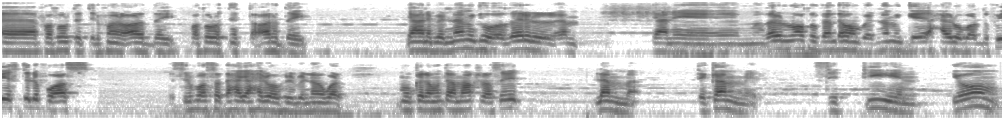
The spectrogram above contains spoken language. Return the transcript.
آه، فاتورة التليفون الأرضي فاتورة نت أرضي. يعني برنامج هو غير ال يعني من غير النقط والكلام ده هو برنامج إيه؟ حلو برضه. فيه استلف وقص استلف وقص ده حاجة حلوة في البرنامج برضه. ممكن لو أنت معكش رصيد لما تكمل ستين يوم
